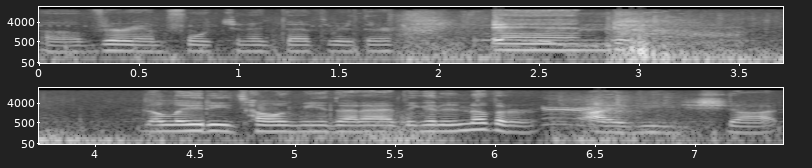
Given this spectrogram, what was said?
Uh, very unfortunate death right there. And the lady telling me that I had to get another IV shot.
